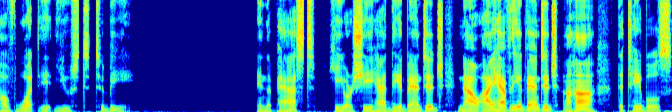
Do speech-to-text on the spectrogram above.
of what it used to be. In the past, he or she had the advantage. Now I have the advantage. Aha, uh-huh. the tables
